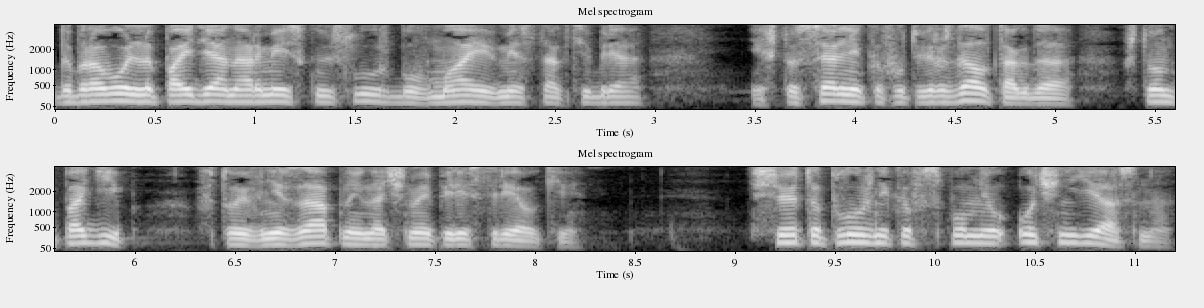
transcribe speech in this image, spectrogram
добровольно пойдя на армейскую службу в мае вместо октября, и что Сальников утверждал тогда, что он погиб в той внезапной ночной перестрелке. Все это Плужников вспомнил очень ясно,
